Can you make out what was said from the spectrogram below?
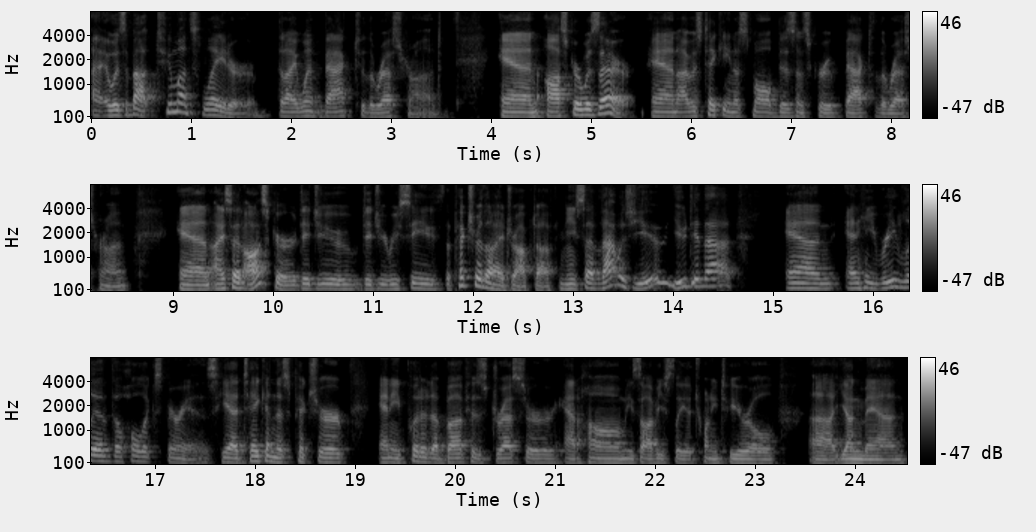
it was about two months later that I went back to the restaurant, and Oscar was there, and I was taking a small business group back to the restaurant, and I said, Oscar, did you did you receive the picture that I dropped off? And he said, That was you. You did that. And and he relived the whole experience. He had taken this picture and he put it above his dresser at home. He's obviously a 22 year old uh, young man,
